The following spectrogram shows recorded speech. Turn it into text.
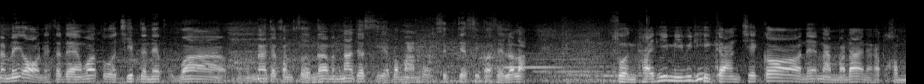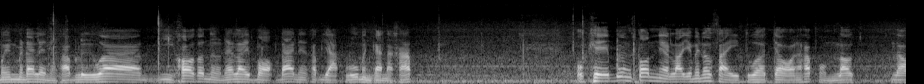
มันไม่ออกเนี่ยแสดงว่าตัวชิปตัวเนี้ยผมว่าผมน่าจะคอนเฟิร์มได้มันน่าจะเสียประมาณ 60-70%แล้วล่ะ ส่วนใครที่มีวิธีการเช็คก็แนะนำมาได้นะครับ คอมเมนต์มาได้เลยนะครับ หรือว่ามีข้อเสนออะไรบอกได้เลยนะครับ อยากรู้เหมือนกันนะครับ โอเค เบื้องต้นเนี่ยเรายังไม่ต้องใส่ตัวจอนะครับ ผมเราเรา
